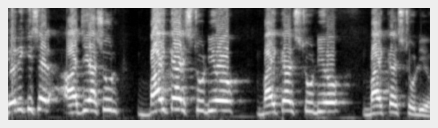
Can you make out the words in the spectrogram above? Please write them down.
দেরি কিসের? আজই আসুন biker studio biker studio biker studio.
